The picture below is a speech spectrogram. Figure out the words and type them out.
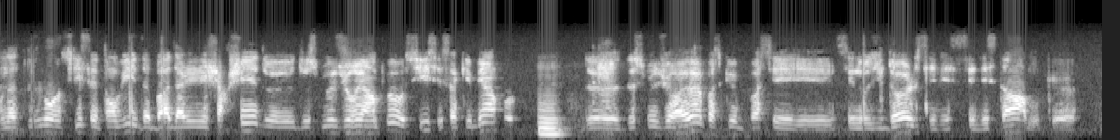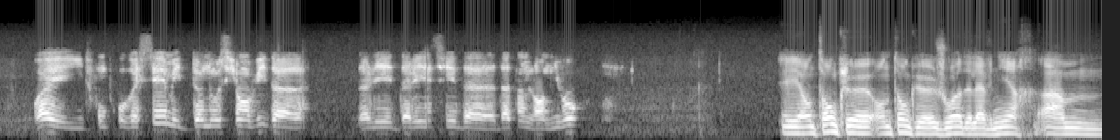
on a toujours aussi cette envie de, bah, d'aller les chercher, de, de se mesurer un peu aussi, c'est ça qui est bien, quoi. Mm. De, de se mesurer à eux parce que bah, c'est, c'est nos idoles, c'est des, c'est des stars, donc euh, ouais, ils te font progresser, mais ils te donnent aussi envie d'a- d'aller, essayer d'a- d'atteindre leur niveau. Et en tant que, en tant que joueur de l'avenir, euh,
